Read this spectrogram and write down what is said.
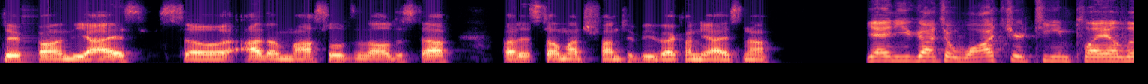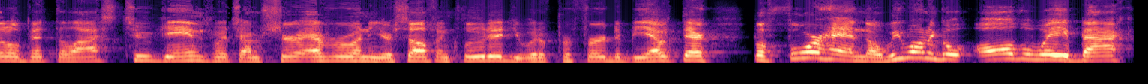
different on the ice. So other muscles and all the stuff. But it's so much fun to be back on the ice now. Yeah, and you got to watch your team play a little bit the last two games, which I'm sure everyone, yourself included, you would have preferred to be out there. Beforehand, though, we want to go all the way back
